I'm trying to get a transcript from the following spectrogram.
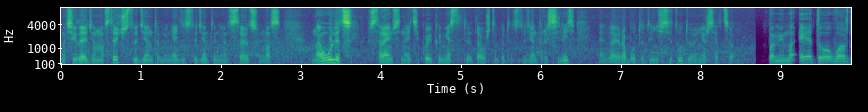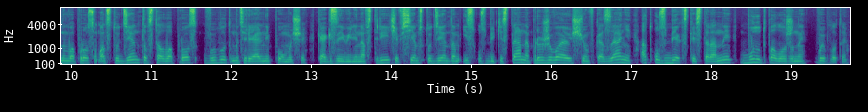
Мы всегда идем навстречу студентам, и ни один студент не остается у нас на улице. Постараемся найти койко-место для того, чтобы этого студента расселить. Это работают и институты, и университет в целом. Помимо этого, важным вопросом от студентов стал вопрос выплат материальной помощи. Как заявили на встрече, всем студентам из Узбекистана, проживающим в Казани, от узбекской стороны будут положены выплаты.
